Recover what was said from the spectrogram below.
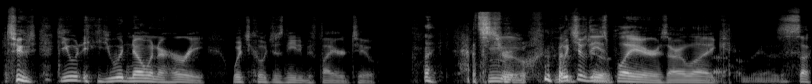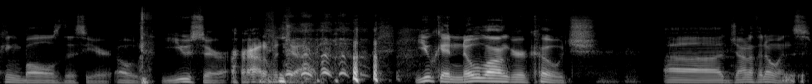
Dude, you would you would know in a hurry which coaches need to be fired too. Like That's hmm, true. which That's of these players are like Oh, sucking balls this year? Oh, you sir are out of a job. you can no longer coach uh Jonathan Owens.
